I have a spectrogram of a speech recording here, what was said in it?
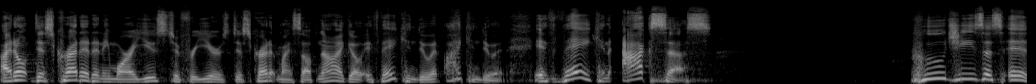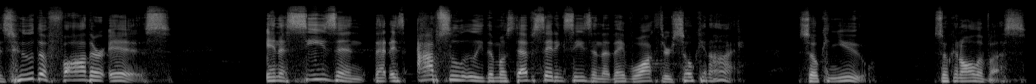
I don't discredit anymore. I used to for years discredit myself. Now I go, if they can do it, I can do it. If they can access who Jesus is, who the Father is, in a season that is absolutely the most devastating season that they've walked through, so can I. So can you. So can all of us.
